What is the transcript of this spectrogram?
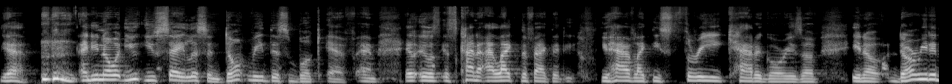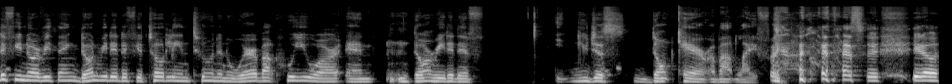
Yeah. and you know what? You you say, listen, don't read this book if. And it, it was it's kind of I like the fact that you have like these three categories of, you know, don't read it if you know everything, don't read it if you're totally in tune and aware about who you are, and don't read it if you just don't care about life. That's it, you know.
